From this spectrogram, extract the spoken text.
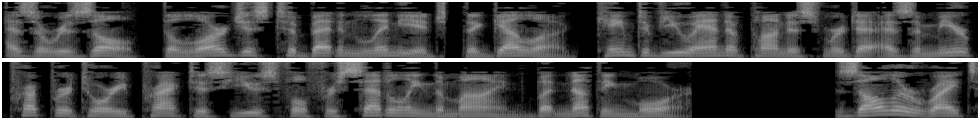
As a result, the largest Tibetan lineage, the Gelug, came to view Anapanasmarta as a mere preparatory practice useful for settling the mind but nothing more. Zahler writes,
